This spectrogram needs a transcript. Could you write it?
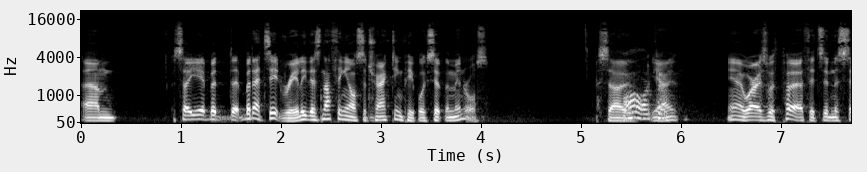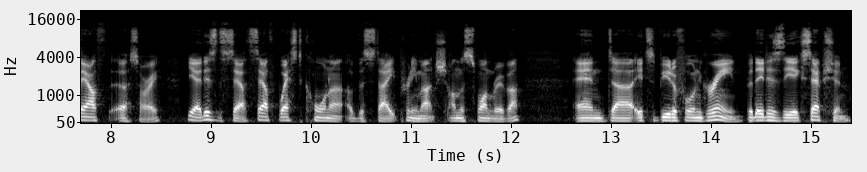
um, so yeah, but but that's it really. There's nothing else attracting people except the minerals. So Oh, okay. you know, yeah. Whereas with Perth, it's in the south. Uh, sorry, yeah, it is the south southwest corner of the state, pretty much on the Swan River, and uh, it's beautiful and green. But it is the exception.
